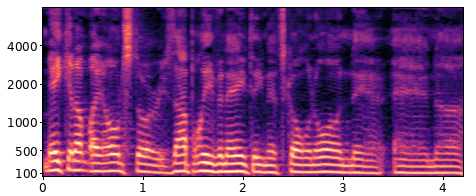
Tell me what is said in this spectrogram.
making up my own stories, not believing anything that's going on there. And, uh,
